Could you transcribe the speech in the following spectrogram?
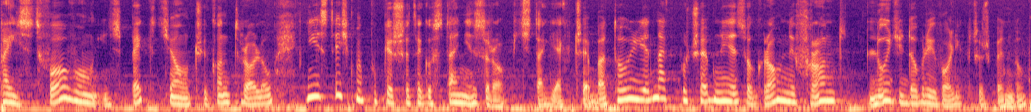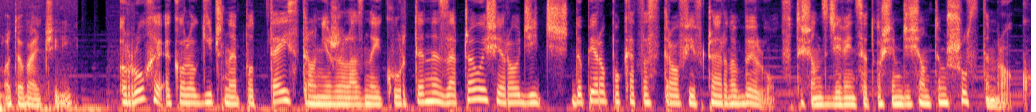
państwową inspekcją czy kontrolą nie jesteśmy po pierwsze tego w stanie zrobić tak jak trzeba. To jednak potrzebny jest ogromny front ludzi dobrej woli, którzy będą o to walczyli. Ruchy ekologiczne po tej stronie żelaznej kurtyny zaczęły się rodzić dopiero po katastrofie w Czernobylu w 1986 roku.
